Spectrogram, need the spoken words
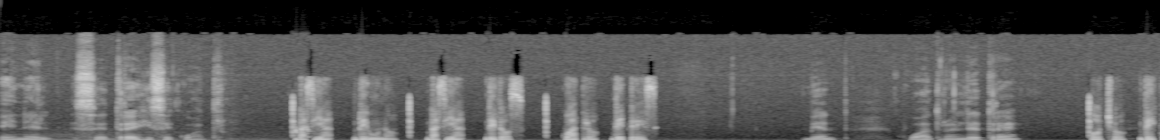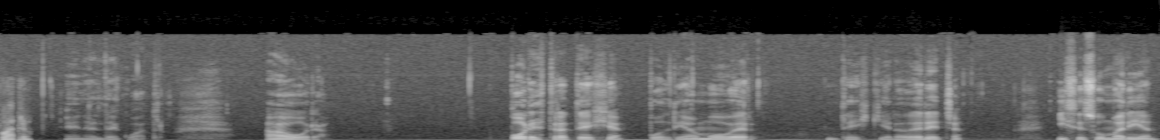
En el C3 y C4. Vacía. D1. Vacía. D2. 4. D3. Bien, 4 en el D3, 8. D4. en el D4. Ahora, por estrategia, podrían mover de izquierda a derecha y se sumarían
